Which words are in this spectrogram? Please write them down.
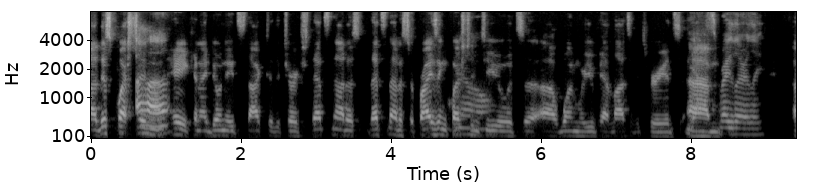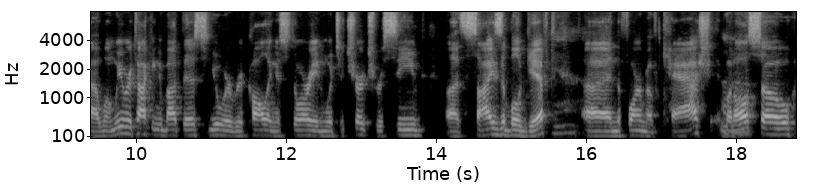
uh, this question uh-huh. hey can i donate stock to the church that's not a that's not a surprising question no. to you it's a, a, one where you've had lots of experience yes, um, regularly uh, when we were talking about this you were recalling a story in which a church received a sizable gift yeah. uh, in the form of cash, uh-huh. but also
